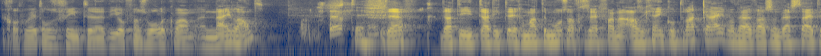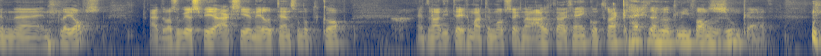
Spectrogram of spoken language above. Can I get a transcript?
god, hoe heet onze vriend eh, die ook van Zwolle kwam, eh, Nijland, Stef? Stef. Stef, dat hij, dat hij tegen Martin Mos had gezegd van, nou, als ik geen contract krijg, want hij was een wedstrijd in, eh, in de play-offs, ja, er was ook weer een sfeeractie en de hele tent stond op de kop. En toen had hij tegen Martin Mos gezegd, nou, als ik dan geen contract krijg, dan wil ik in ieder geval een seizoenkaart.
